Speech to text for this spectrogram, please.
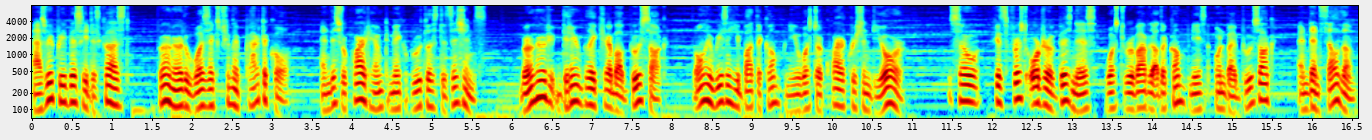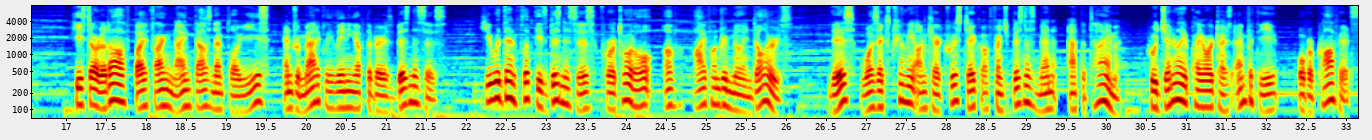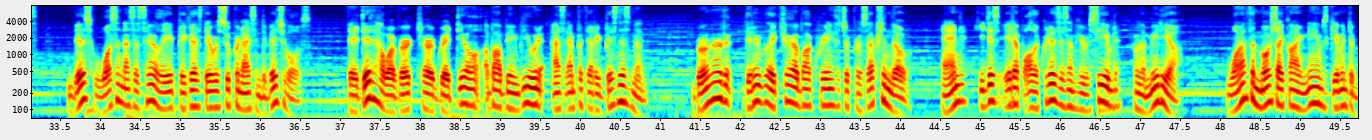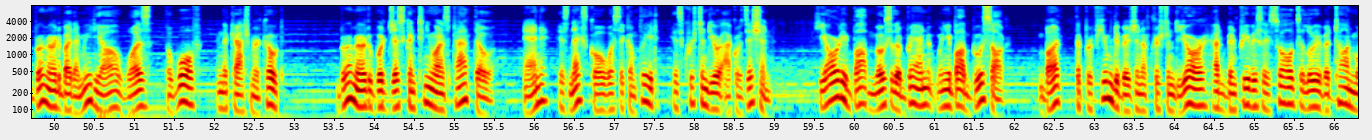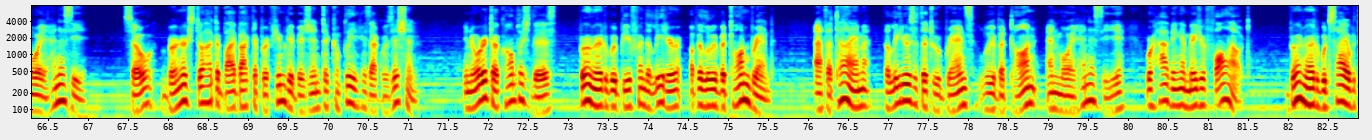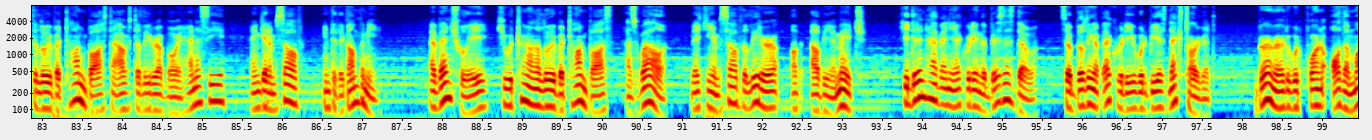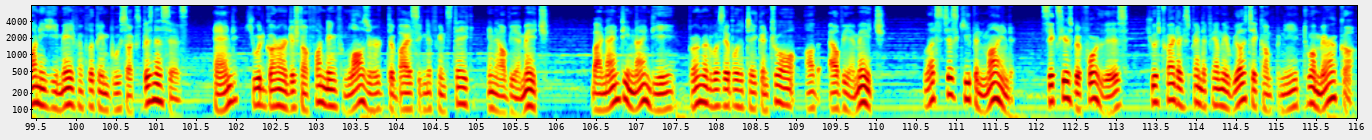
As we previously discussed, Bernard was extremely practical, and this required him to make ruthless decisions. Bernard didn't really care about Boussac, the only reason he bought the company was to acquire Christian Dior. So, his first order of business was to revive the other companies owned by Boussac and then sell them. He started off by firing 9,000 employees and dramatically leaning up the various businesses. He would then flip these businesses for a total of $500 million. This was extremely uncharacteristic of French businessmen at the time, who generally prioritized empathy over profits. This wasn't necessarily because they were super nice individuals. They did, however, care a great deal about being viewed as empathetic businessmen. Bernard didn't really care about creating such a perception though, and he just ate up all the criticism he received from the media. One of the most iconic names given to Bernard by the media was the wolf in the cashmere coat. Bernard would just continue on his path though, and his next goal was to complete his Christian Dior acquisition. He already bought most of the brand when he bought Boussac, but the perfume division of Christian Dior had been previously sold to Louis Vuitton Moet Hennessy, so Bernard still had to buy back the perfume division to complete his acquisition. In order to accomplish this, Bernard would befriend the leader of the Louis Vuitton brand. At the time, the leaders of the two brands, Louis Vuitton and Moet Hennessy, were having a major fallout. Bernard would side with the Louis Vuitton boss to oust the leader of Moet Hennessy and get himself into the company. Eventually, he would turn on the Louis Vuitton boss as well, making himself the leader of LVMH. He didn't have any equity in the business though, so building up equity would be his next target. Bernard would pour in all the money he made from flipping Boussac's businesses, and he would garner additional funding from Lazard to buy a significant stake in LVMH. By 1990, Bernard was able to take control of LVMH. Let's just keep in mind, six years before this, he was trying to expand a family real estate company to America.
